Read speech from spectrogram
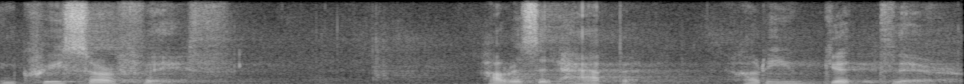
Increase our faith. How does it happen? How do you get there?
